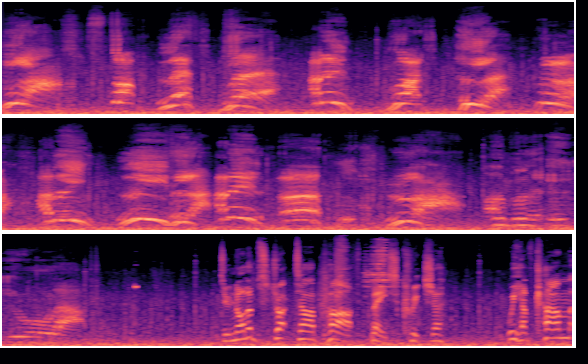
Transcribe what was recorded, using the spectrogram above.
Stop left there! I mean, right here! I mean, leave here! I mean, uh... I'm gonna eat you all up. Do not obstruct our path, base creature. We have come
